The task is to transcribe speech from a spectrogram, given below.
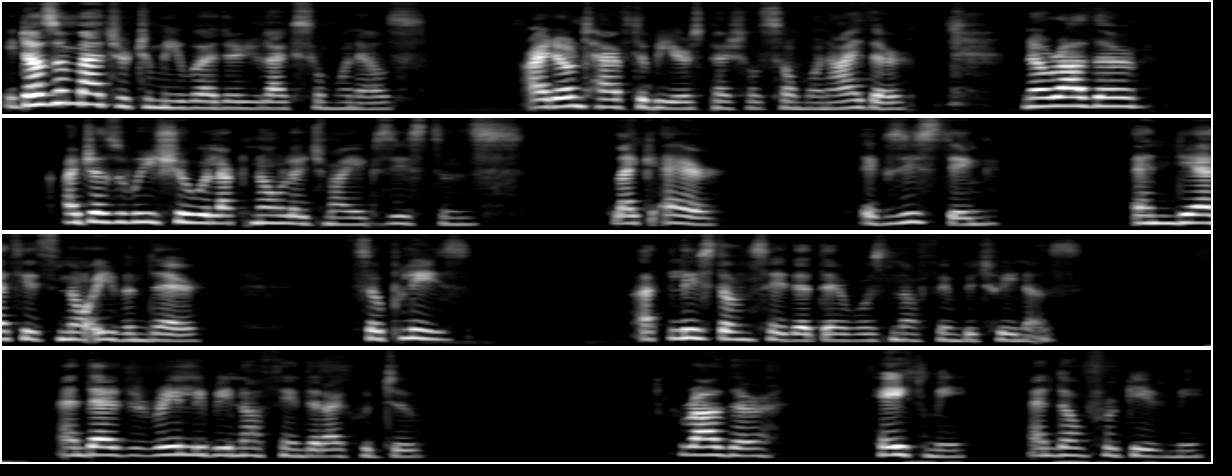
It doesn't matter to me whether you like someone else. I don't have to be your special someone either. No, rather, I just wish you will acknowledge my existence like air, existing, and yet it's not even there. So please, at least don't say that there was nothing between us, and there'd really be nothing that I could do. Rather, hate me and don't forgive me,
